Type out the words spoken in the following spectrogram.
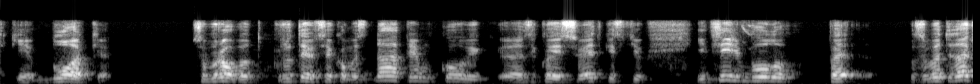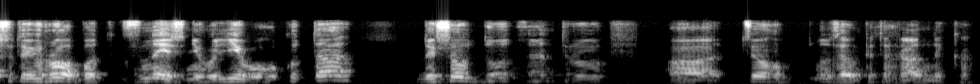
такі блоки. щоб робот крутився в якомусь напрямку, е, з якоюсь швидкістю. І ціль було зробити так, що той робот з нижнього лівого кута дійшов до центру цього, ну, п'ятигранника.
